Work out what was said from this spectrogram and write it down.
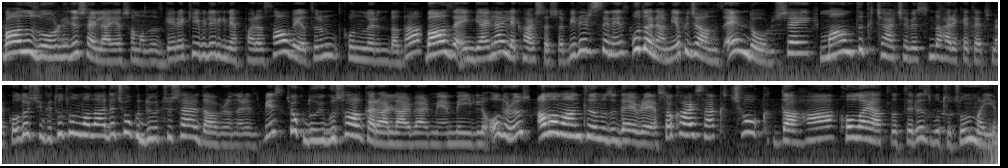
Bazı zorlayıcı şeyler yaşamanız gerekebilir. Yine parasal ve yatırım konularında da bazı engellerle karşılaşabilirsiniz. Bu dönem yapacağınız en doğru şey mantık çerçevesinde hareket etmek olur. Çünkü tutulmalarda çok dürtüsel davranırız biz. Çok duygusal kararlar vermeye meyilli oluruz. Ama mantığımızı devreye sokarsak çok daha kolay atlatırız bu tutulmayı.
